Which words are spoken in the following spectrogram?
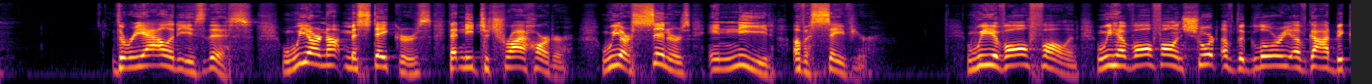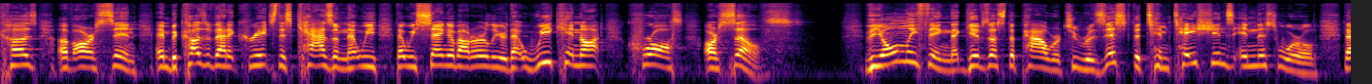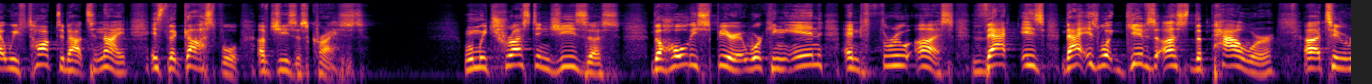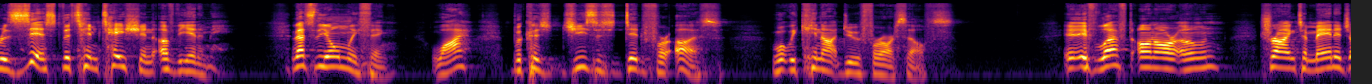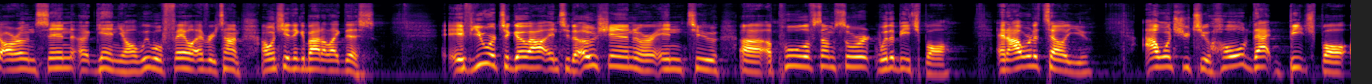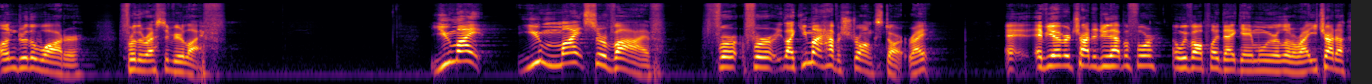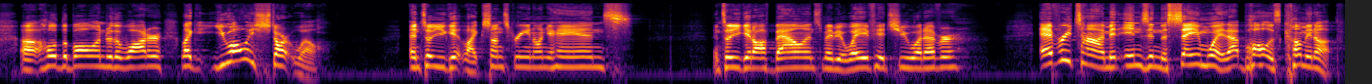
The reality is this we are not mistakers that need to try harder. We are sinners in need of a Savior. We have all fallen. We have all fallen short of the glory of God because of our sin. And because of that, it creates this chasm that we, that we sang about earlier that we cannot cross ourselves. The only thing that gives us the power to resist the temptations in this world that we've talked about tonight is the gospel of Jesus Christ. When we trust in Jesus, the Holy Spirit working in and through us, that is, that is what gives us the power uh, to resist the temptation of the enemy. And that's the only thing. Why? Because Jesus did for us what we cannot do for ourselves. If left on our own, trying to manage our own sin, again, y'all, we will fail every time. I want you to think about it like this if you were to go out into the ocean or into uh, a pool of some sort with a beach ball, and I were to tell you, I want you to hold that beach ball under the water for the rest of your life. You might, you might survive for, for, like, you might have a strong start, right? Have you ever tried to do that before? We've all played that game when we were little, right? You try to uh, hold the ball under the water. Like, you always start well until you get like sunscreen on your hands until you get off balance, maybe a wave hits you, whatever. Every time it ends in the same way. That ball is coming up.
